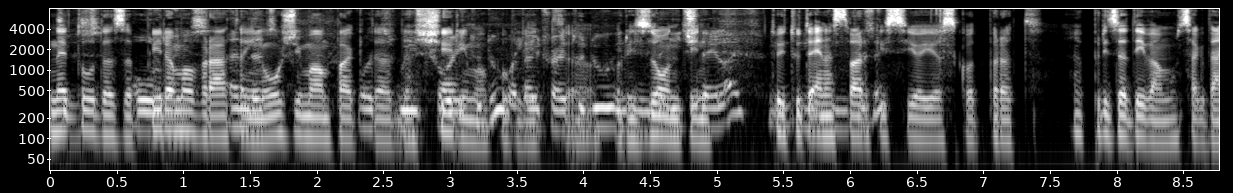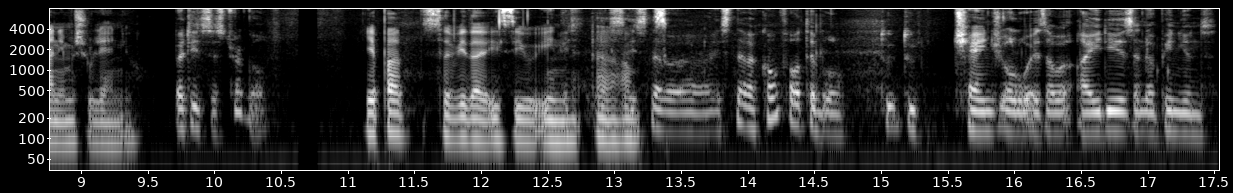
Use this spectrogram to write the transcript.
ne to, da zapiramo vrata in ožimo, ampak da, da širimo do, pogled, the horizont. In to je tudi ena stvar, ki si jo jaz kot brat eh, prizadevam v vsakdanjem življenju. But it's a struggle. Je pa seveda izziv in It's, it's, um, it's never it's never comfortable to, to change always our ideas and opinions.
